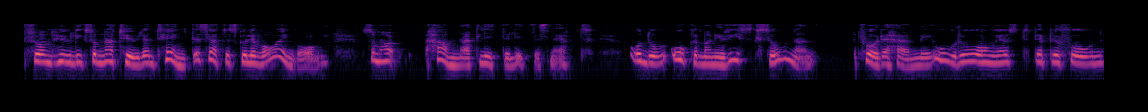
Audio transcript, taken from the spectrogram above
från hur liksom naturen tänkte sig att det skulle vara en gång som har hamnat lite, lite snett. Och då åker man i riskzonen. för det här med oro, ångest, depression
